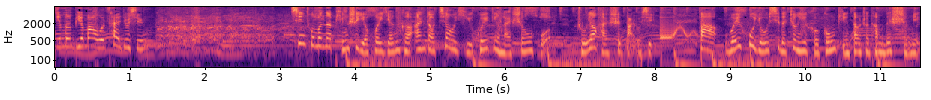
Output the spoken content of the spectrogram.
你们别骂我菜就行。信徒们呢，平时也会严格按照教义规定来生活，主要还是打游戏，把维护游戏的正义和公平当成他们的使命，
